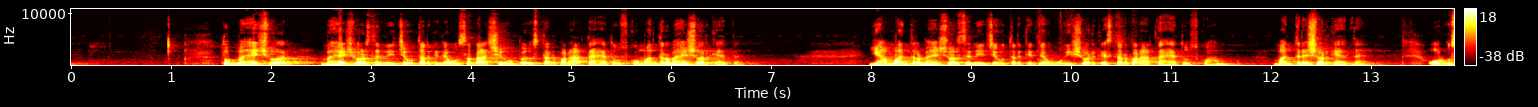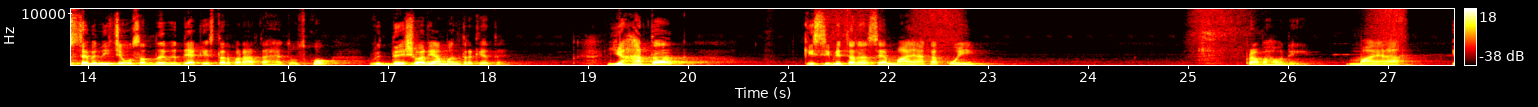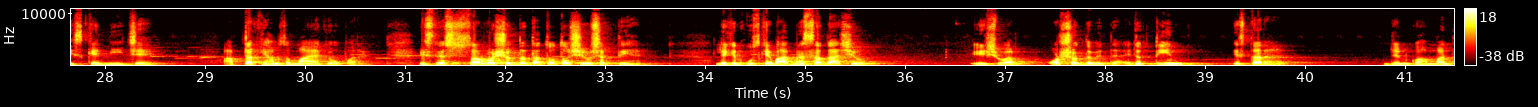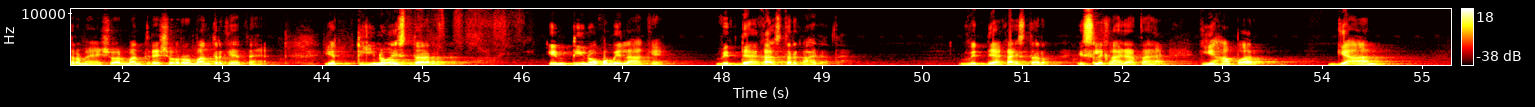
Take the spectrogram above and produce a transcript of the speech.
तो महेश्वर महेश्वर से नीचे उतर के जब वो सदाशिव पे स्तर पर आता है तो उसको मंत्र महेश्वर कहते हैं। या मंत्र महेश्वर से नीचे उतर के जब वो ईश्वर के स्तर पर आता है तो उसको हम मंत्रेश्वर कहते हैं। और उससे भी नीचे वो सद विद्या के स्तर पर आता है तो उसको विद्येश्वर या मंत्र कहते हैं। यहाँ तक किसी भी तरह से माया का कोई प्रभाव नहीं माया इसके नीचे अब तक हम सब माया के ऊपर हैं। इसलिए सर्वशुद्ध तत्व तो शिव शक्ति हैं। लेकिन उसके बाद में सदाशिव, ईश्वर और शुद्ध विद्या। ये जो तीन स्तर हैं, जिनको हम मंत्र महेश्वर, मंत्रेश्वर और मंत्र कहते हैं, ये तीनों स्तर इन तीनों को मिला के विद्या का स्तर कहा जाता है। विद्या का स्तर इसलिए कहा जाता है कि यहाँ पर ज्ञान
